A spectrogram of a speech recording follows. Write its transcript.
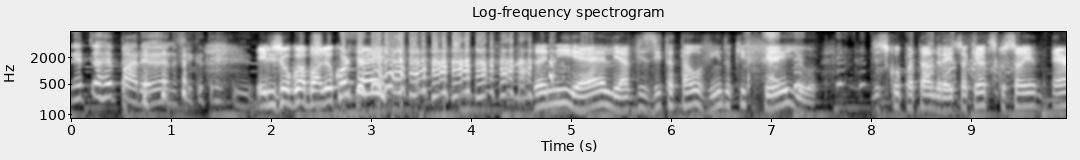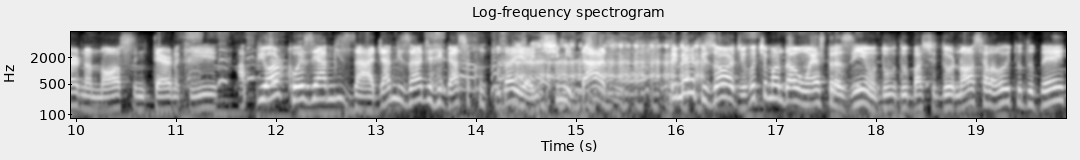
nem tô reparando, fica tranquilo. Ele jogou a bola e eu cortei. Daniele, a visita tá ouvindo, que feio. Desculpa, tá, André? Isso aqui é uma discussão interna nossa, interna aqui. A pior coisa é a amizade. A amizade arregaça com tudo aí, ó. Intimidade. Primeiro episódio, vou te mandar um extrazinho do, do bastidor. Nossa, ela, oi, tudo bem?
